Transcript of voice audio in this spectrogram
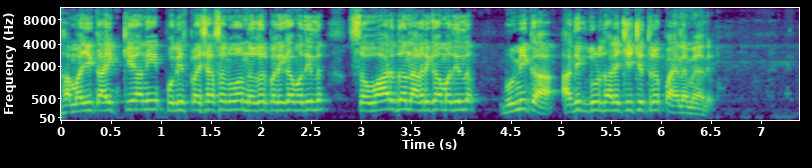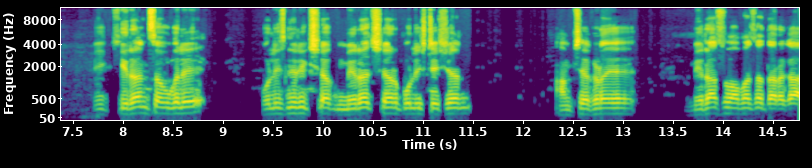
सामाजिक ऐक्य आणि पोलीस प्रशासन व नगरपालिकामधील सौहार्द नागरिकांमधील भूमिका अधिक दूर झाल्याचे चित्र पाहायला मिळाले. किरण चौगले पोलीस निरीक्षक मिरज शहर पोलीस स्टेशन. आमच्याकडे मिराज बाबाचा दर्गा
